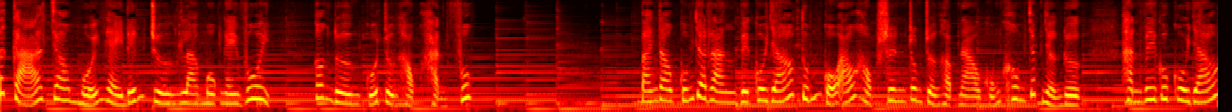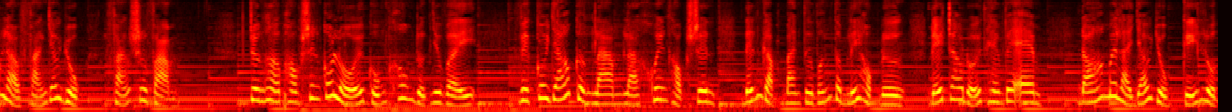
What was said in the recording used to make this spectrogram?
Tất cả cho mỗi ngày đến trường là một ngày vui, con đường của trường học hạnh phúc. Bạn đọc cũng cho rằng việc cô giáo túm cổ áo học sinh trong trường hợp nào cũng không chấp nhận được. Hành vi của cô giáo là phản giáo dục, phản sư phạm. Trường hợp học sinh có lỗi cũng không được như vậy. Việc cô giáo cần làm là khuyên học sinh đến gặp ban tư vấn tâm lý học đường để trao đổi thêm với em. Đó mới là giáo dục kỷ luật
